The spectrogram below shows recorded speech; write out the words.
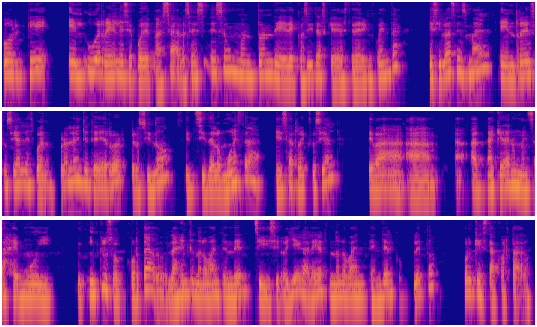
Porque el URL se puede pasar. O sea, es, un montón de, de, cositas que debes tener en cuenta que si lo haces mal en redes sociales, bueno, probablemente te dé error, pero si no, si, te lo muestra esa red social, te va a, a, quedar un mensaje muy, incluso cortado. La gente no lo va a entender, si, si lo llega a leer, no lo va a entender completo porque está cortado.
